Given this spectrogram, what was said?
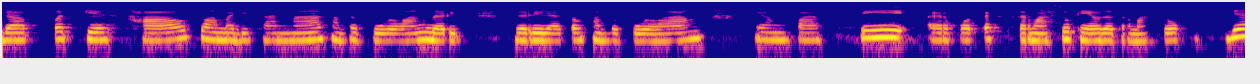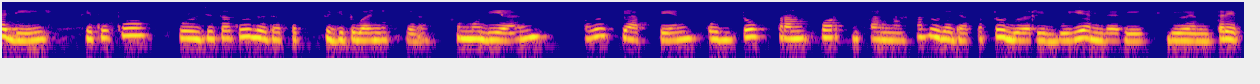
dapat guest house selama di sana sampai pulang dari dari datang sampai pulang. Yang pasti airpotex termasuk ya udah termasuk. Jadi itu tuh 10 juta tuh udah dapat segitu banyak gitu kemudian lu siapin untuk transport di sana. Kan udah dapet tuh 2000 yen dari BUM Trip.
